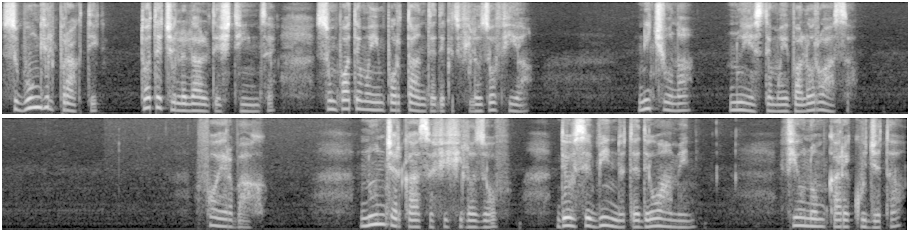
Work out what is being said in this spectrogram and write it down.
Sub unghiul practic, toate celelalte științe sunt poate mai importante decât filozofia. Niciuna nu este mai valoroasă. Feuerbach Nu încerca să fii filozof, deosebindu-te de oameni. Fii un om care cugetă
